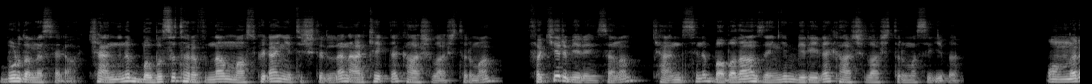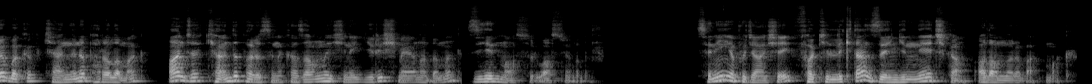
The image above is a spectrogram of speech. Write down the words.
Burada mesela kendini babası tarafından maskülen yetiştirilen erkekle karşılaştırman, fakir bir insanın kendisini babadan zengin biriyle karşılaştırması gibi. Onlara bakıp kendini paralamak ancak kendi parasını kazanma işine girişmeyen adamın zihin mastürbasyonudur. Senin yapacağın şey fakirlikten zenginliğe çıkan adamlara bakmak.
